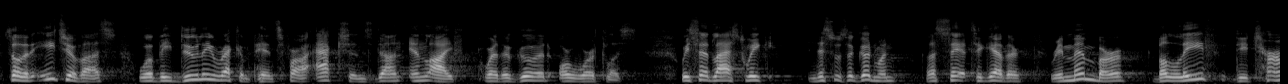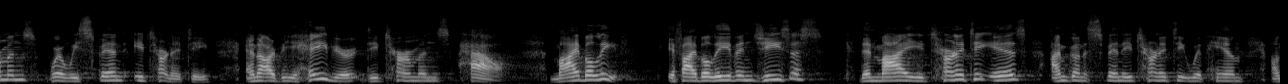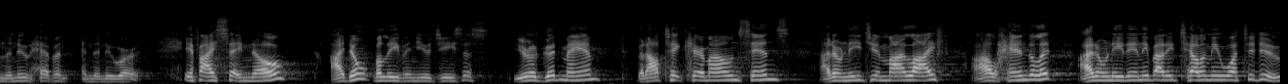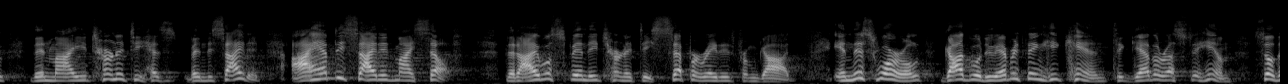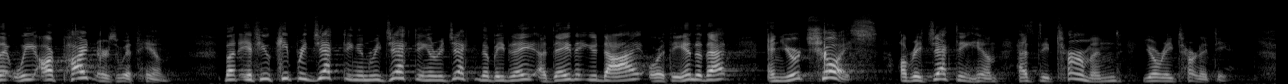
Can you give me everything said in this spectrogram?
So that each of us will be duly recompensed for our actions done in life, whether good or worthless. We said last week, this was a good one. Let's say it together. Remember, belief determines where we spend eternity, and our behavior determines how. My belief if I believe in Jesus, then my eternity is I'm going to spend eternity with Him on the new heaven and the new earth. If I say, No, I don't believe in you, Jesus, you're a good man, but I'll take care of my own sins. I don't need you in my life. I'll handle it. I don't need anybody telling me what to do. Then my eternity has been decided. I have decided myself that I will spend eternity separated from God. In this world, God will do everything He can to gather us to Him so that we are partners with Him. But if you keep rejecting and rejecting and rejecting, there'll be a day, a day that you die, or at the end of that, and your choice of rejecting Him has determined your eternity.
